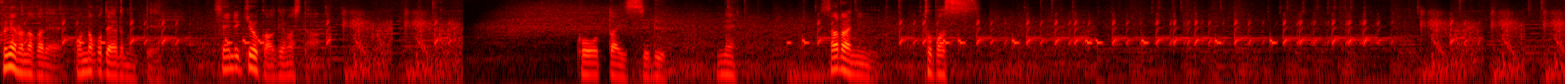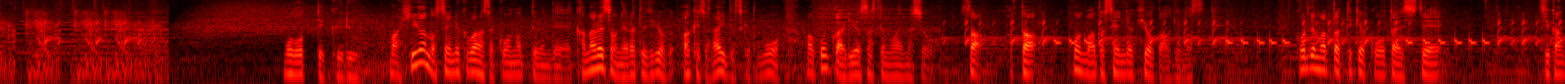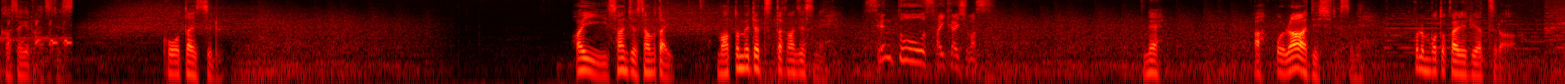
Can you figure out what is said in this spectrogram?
船の中でこんなことやるなんて、戦力強化上げました。交代する。ね。さらに飛ばす。戻ってくる、まあ、悲願の戦力バランスはこうなってるんで必ずしも狙ってできるわけじゃないですけども、まあ、今回利用させてもらいましょう。さあまた今度また戦略評価上げます。ねこれでまた敵が交代して時間稼げるはずです。交代する。はい33部隊。まとめて釣った感じですね。戦闘を再開します。ね。あこれラーディッシュですね。これ元借りるやつら。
